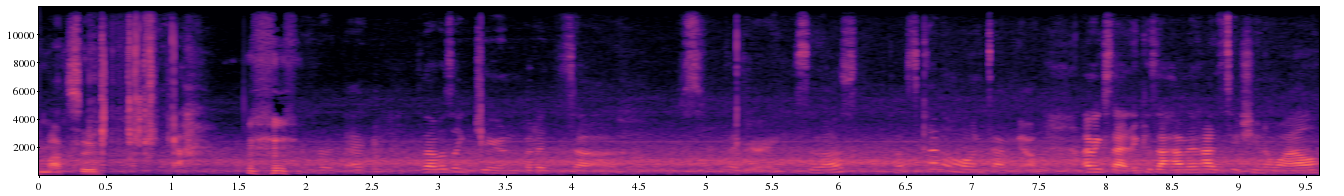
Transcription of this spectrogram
Himatsu. Your birthday. So that was like June, but it's uh, it's February. So that was, that was kind of a long time ago. I'm excited because I haven't had sushi in a while.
